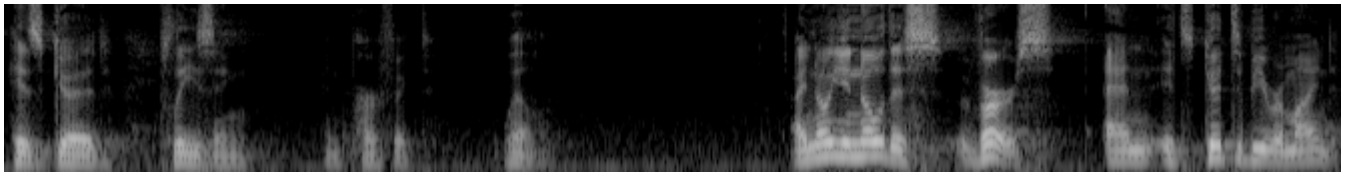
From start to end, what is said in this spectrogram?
his good, pleasing, and perfect will. I know you know this verse, and it's good to be reminded.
